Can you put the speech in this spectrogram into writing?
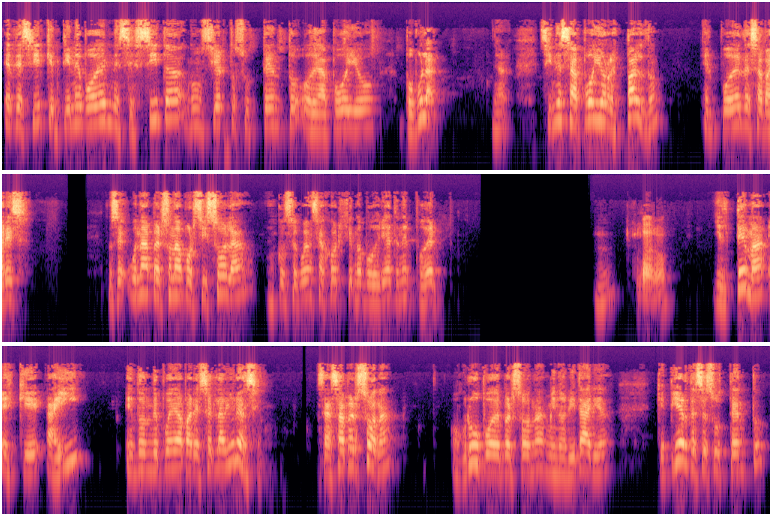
Es decir, quien tiene poder necesita de un cierto sustento o de apoyo popular. Sin ese apoyo o respaldo, el poder desaparece. Entonces, una persona por sí sola, en consecuencia, Jorge, no podría tener poder. ¿Mm? Claro. Y el tema es que ahí es donde puede aparecer la violencia. O sea, esa persona o grupo de personas minoritarias que pierde ese sustento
